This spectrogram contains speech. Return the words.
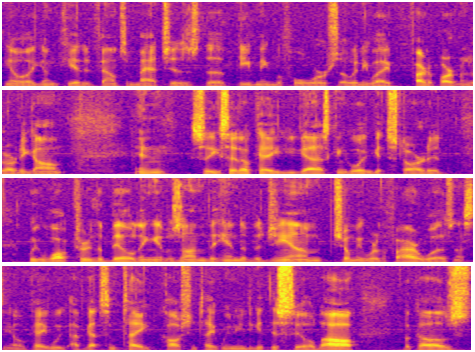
You know, a young kid had found some matches the evening before. So anyway, fire department had already gone. And so he said, okay, you guys can go ahead and get started. We walked through the building. It was on the end of the gym. Show me where the fire was. And I said, okay, we, I've got some tape, caution tape. We need to get this sealed off because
